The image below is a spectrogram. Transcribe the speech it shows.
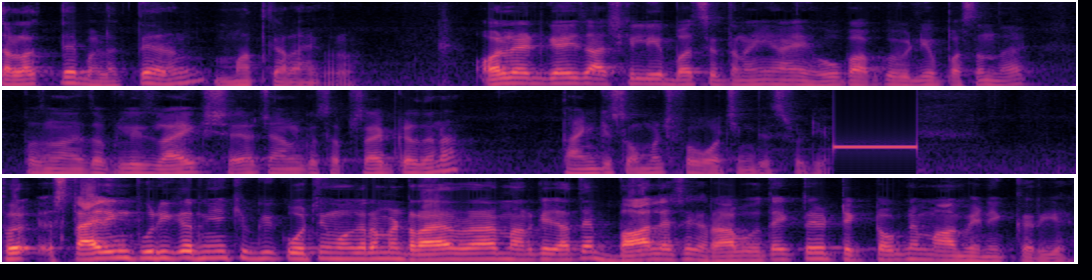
तड़कते भड़कते रंग मत कराए करो। ऑल राइट गाइज़ आज के लिए बस इतना ही। आई होप आपको वीडियो पसंद आए। पसंद आए तो प्लीज़ लाइक शेयर चैनल को सब्सक्राइब कर देना। Thank you so much for watching this video styling पूरी करनी है क्योंकि कोचिंग वगैरह में ड्रायर व्रायर मार के जाते हैं, बाल ऐसे खराब होते हैं। एक तो टिकटॉक ने माँ बेनिक करी है,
